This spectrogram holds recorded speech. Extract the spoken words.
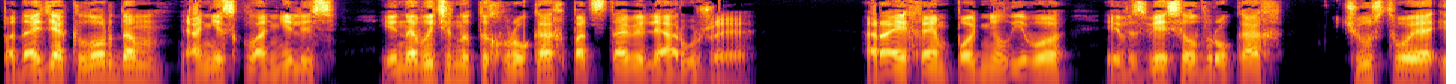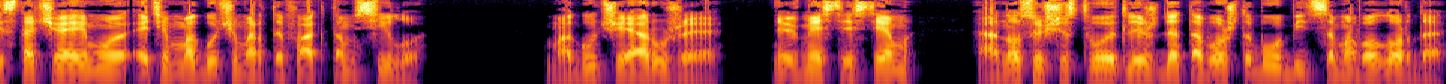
Подойдя к лордам, они склонились и на вытянутых руках подставили оружие. Райхэм поднял его и взвесил в руках, чувствуя источаемую этим могучим артефактом силу. Могучее оружие, и вместе с тем оно существует лишь для того, чтобы убить самого лорда,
